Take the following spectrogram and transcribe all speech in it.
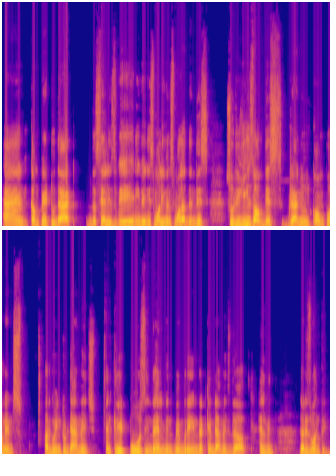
and compared to that the cell is very very small even smaller than this. So, release of this granule components are going to damage and create pores in the helminth membrane that can damage the helminth. That is one thing.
